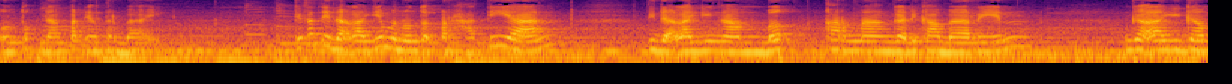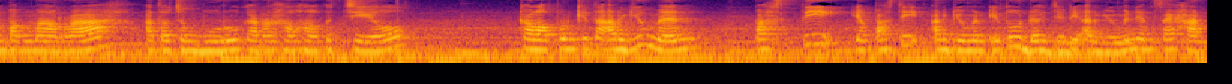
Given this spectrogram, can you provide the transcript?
untuk dapat yang terbaik. Kita tidak lagi menuntut perhatian, tidak lagi ngambek karena nggak dikabarin, nggak lagi gampang marah atau cemburu karena hal-hal kecil. Kalaupun kita argumen, pasti yang pasti argumen itu udah jadi argumen yang sehat,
